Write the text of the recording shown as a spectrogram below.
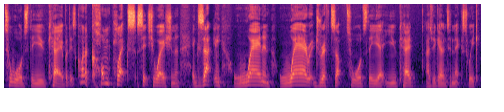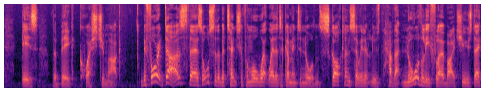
towards the UK. But it's quite a complex situation, and exactly when and where it drifts up towards the uh, UK as we go into next week is the big question mark. Before it does, there's also the potential for more wet weather to come into northern Scotland, so we don't lose have that northerly flow by Tuesday.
